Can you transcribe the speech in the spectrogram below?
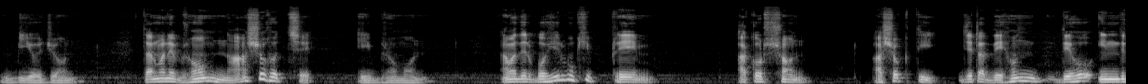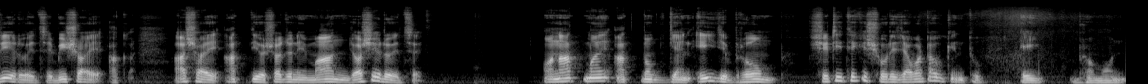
বিয়োজন। তার মানে ভ্রম নাশও হচ্ছে এই ভ্রমণ। আমাদের বহির্মুখী প্রেম, আকর্ষণ, আসক্তি, যেটা দেহন, দেহ ইন্দ্রিয়ে রয়েছে, বিষয়ে আশায়, আত্মীয় স্বজনে মান, যশে রয়েছে। অনাত্মায় আত্মজ্ঞান, এই যে ভ্রম, সেটি থেকে সরে যাওয়াটাও কিন্তু এই ভ্রমণ।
